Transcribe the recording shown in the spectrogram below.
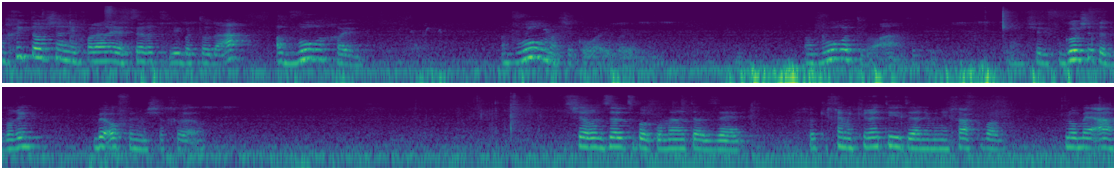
הכי טוב שאני יכולה לייצר אצלי בתודעה עבור החיים. עבור מה שקורה לי ביום. עבור התנועה הזאת. של לפגוש את הדברים באופן משחרר. שרון זלצברג אומרת על זה, חלקכם הקראתי את זה, אני מניחה כבר לא מעט.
